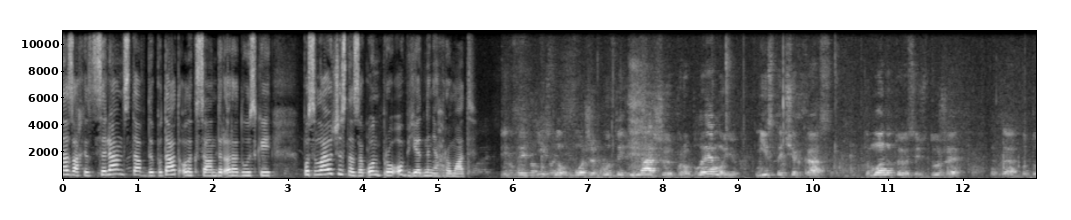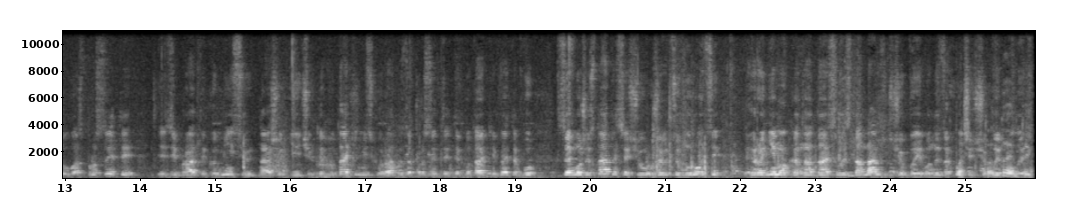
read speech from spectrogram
На захист селян став депутат Олександр Радуський, посилаючись на закон про об'єднання громад. Це дійсно може бути і нашою проблемою міста Черкаси. Тому, Анатолій Васильович, дуже буду вас просити зібрати комісію наших діючих депутатів міської ради, запросити депутатів ВЕТА, бо це може статися, що вже в цьому році Геронімовка надасть листа нам, щоб вони захочуть, щоб ми були,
